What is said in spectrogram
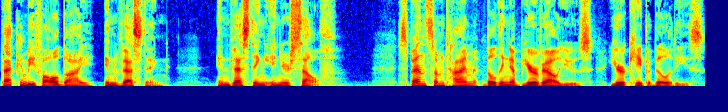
That can be followed by investing, investing in yourself. Spend some time building up your values, your capabilities.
